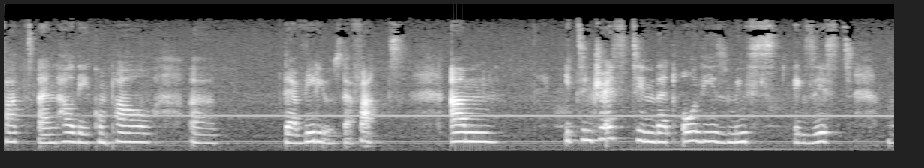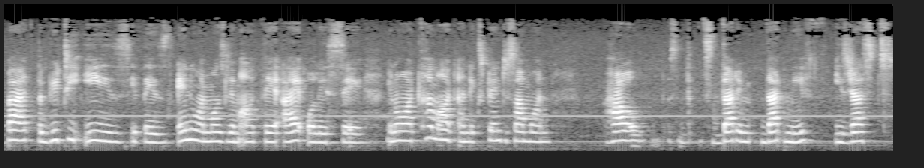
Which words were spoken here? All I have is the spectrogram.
Facts and how they compile uh, their videos, their facts. Um, it's interesting that all these myths exist, but the beauty is if there's anyone Muslim out there, I always say, you know what, come out and explain to someone how that that myth is just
